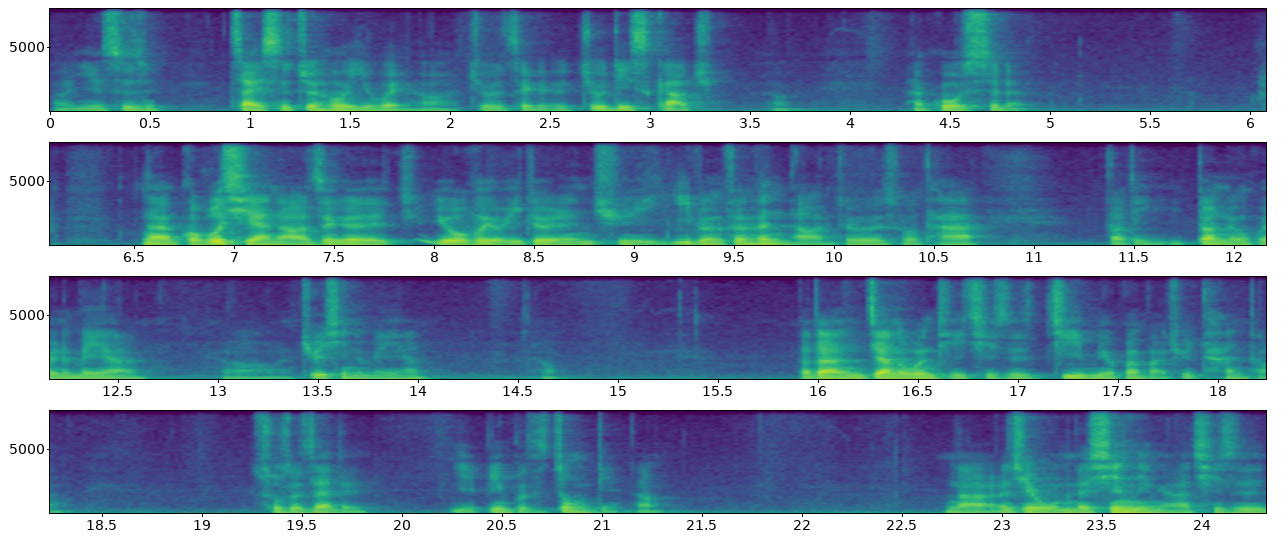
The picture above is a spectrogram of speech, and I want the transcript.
啊，也是在世最后一位啊，就是这个 Judy Scotch 啊，他过世了。那果不其然啊，这个又会有一堆人去议论纷纷啊，就是说他到底断轮回了没啊？啊，觉醒了没啊？好，那当然这样的问题其实既没有办法去探讨，说实在的也并不是重点啊。那而且我们的心灵啊，其实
